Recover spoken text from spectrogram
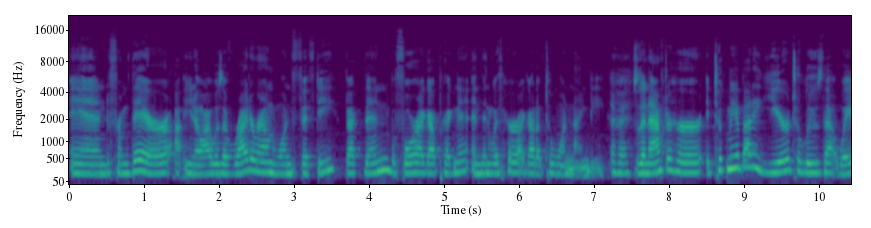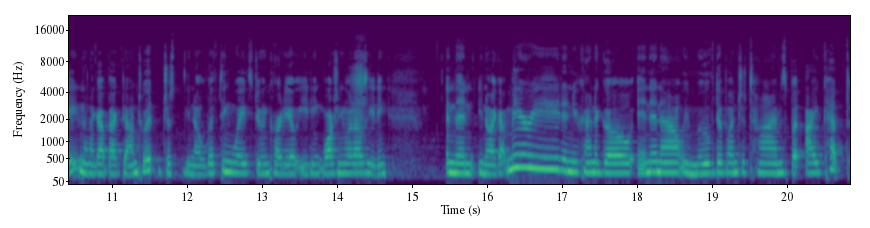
and from there, you know, I was a right around 150 back then before I got pregnant, and then with her, I got up to 190. Okay. So then after her, it took me about a year to lose that weight, and then I got back down to it, just you know, lifting weights, doing cardio, eating, watching what I was eating. And then, you know, I got married and you kind of go in and out. We moved a bunch of times, but I kept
